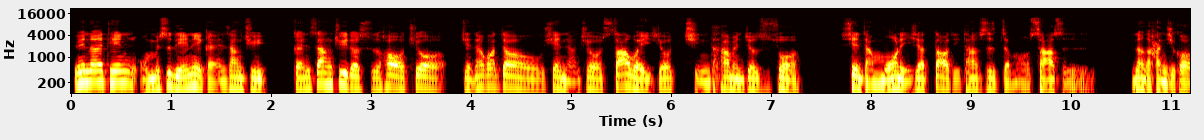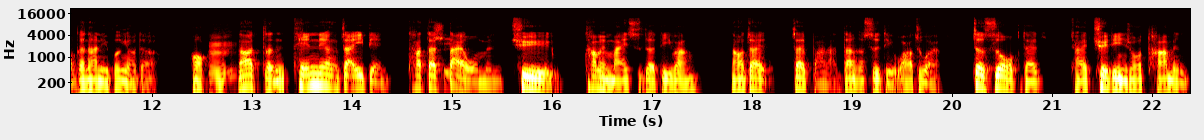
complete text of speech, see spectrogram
因为那一天我们是连夜赶上去，赶上去的时候，就检察官到现场就稍微就请他们就是说现场模拟一下，到底他是怎么杀死那个韩吉国跟他女朋友的哦。然后等天亮再一点，他再带我们去他们埋尸的地方，然后再。再把那个尸体挖出来，这时候我们才才确定说，他们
